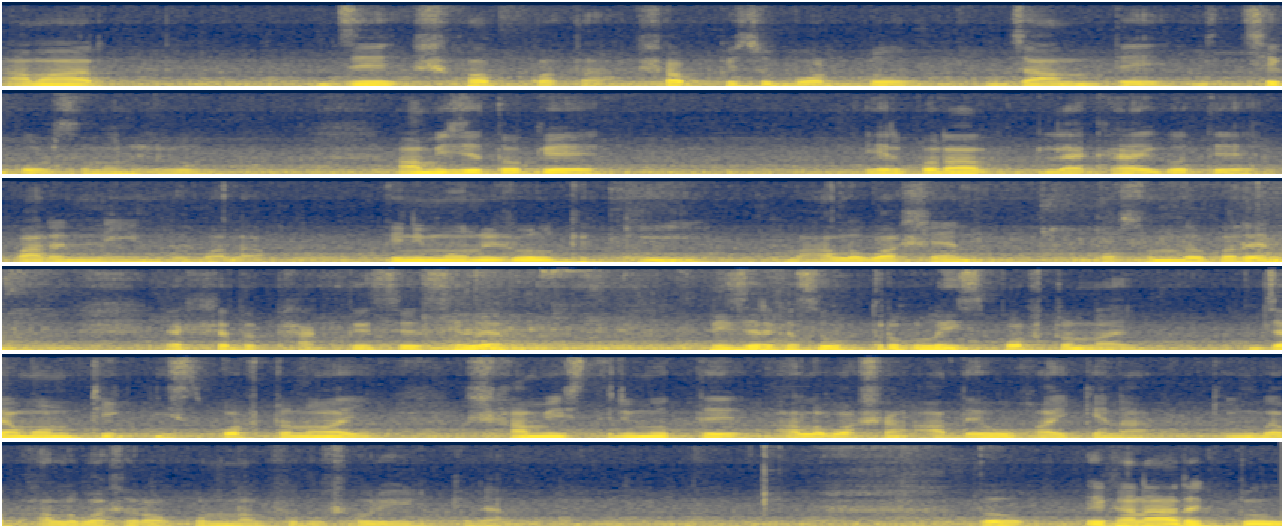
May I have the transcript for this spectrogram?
আমার যে সব কথা, সব কিছু বড্ড জানতে ইচ্ছে করছে মনিরুল। আমি যে তোকে এরপর আর লেখা এগোতে পারেননি ইন্দুবালা তিনি মনিরুলকে কি ভালোবাসেন, পছন্দ করেন, একসাথে থাকতে চেয়েছিলেন? নিজের কাছে উত্তরগুলো স্পষ্ট নয় যেমন ঠিক স্পষ্ট নয় স্বামী স্ত্রীর মধ্যে ভালোবাসা আদেও হয় কিনা কিংবা ভালোবাসার অপর নাম শুধু শরীর কিনা। তো এখানে আর একটু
